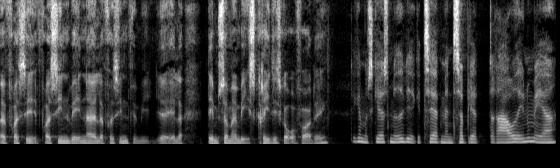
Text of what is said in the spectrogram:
øh, fra, si, fra sine venner, eller fra sin familie, eller dem, som er mest kritiske over for det. Ikke? Det kan måske også medvirke til, at man så bliver draget endnu mere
